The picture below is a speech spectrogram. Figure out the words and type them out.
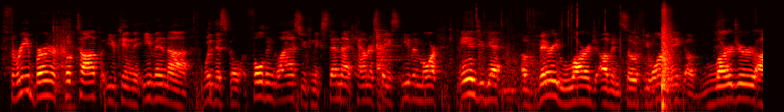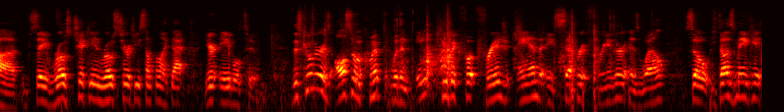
three burner cooktop. You can even, uh, with this folding glass, you can extend that counter space even more. And you get a very large oven. So if you want to make a larger, uh, say roast chicken, roast turkey, something like that, you're able to. This Cougar is also equipped with an 8 cubic foot fridge and a separate freezer as well. So it does make it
